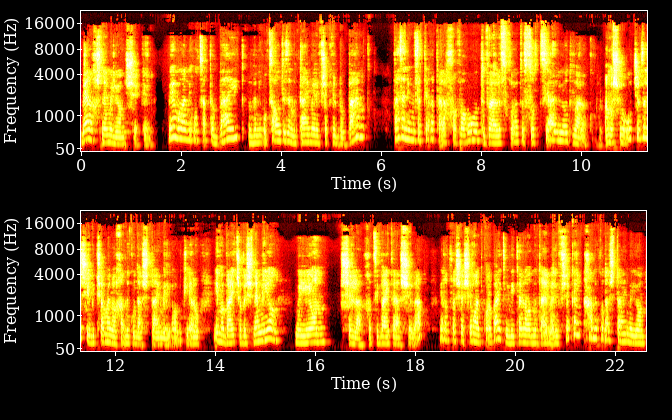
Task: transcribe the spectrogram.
בערך שני מיליון שקל. והיא אמרה, אני רוצה את הבית, ואני רוצה עוד איזה 200 אלף שקל בבנק, ואז אני מוותרת על החברות ועל הזכויות הסוציאליות ועל הכול. המשמעות של זה שהיא ביקשה ממנו 1.2 מיליון, כי הלו, אם הבית שווה 2 מיליון, מיליון שלה, חצי בית היה שלה, היא רצתה שישאיר לה את כל הבית וייתן לה עוד 200 אלף שקל, 1.2 מיליון.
